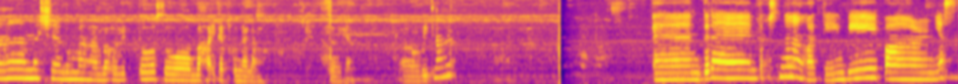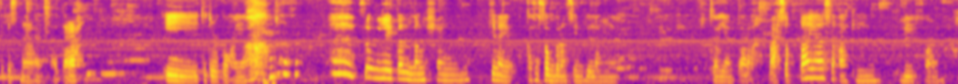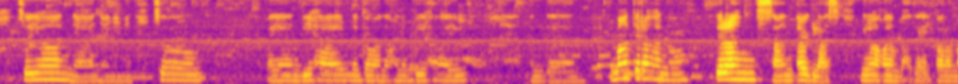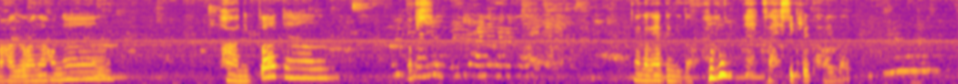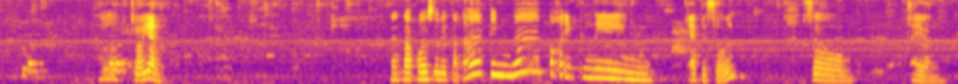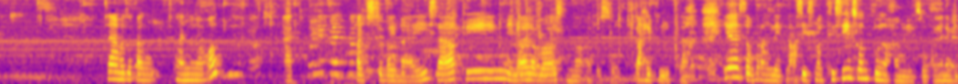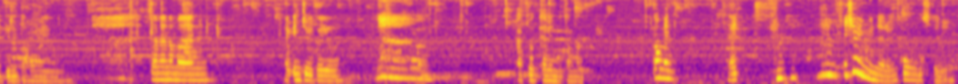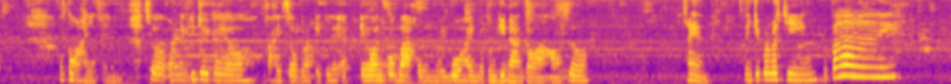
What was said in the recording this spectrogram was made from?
Ah, masyadong mahaba ulit to. So, baka ikat ko na lang. So, yan. Uh, wait lang na. And then, tapos na ang ating bee farm. Yes, tapos na. So, tara. I-tutor ko kayo. so, bilitan lang siyang tinayo. Kasi sobrang simple lang niya. So, yan. Tara. Pasok tayo sa aking bee farm. So, yun. Yan, yan, yan, yan. So, ayan, beehive. Nagawa na ako ng beehive. And then, yung mga tirang ano, tirang sun or glass, ginawa ko ng bottle para makagawa na ako ng honey bottle. Oops. Nalagay natin dito. sa secret hideout. So, yan. Natapos ulit ang ating napakaikling episode. So, ayun. Salamat sa pag panonood. pagsubaybay sa aking nilalabas na episode. Kahit late na. Yes, sobrang late na. Kasi magsi-season 2 na kami. So, kaya nagigrid ako ngayon. Sana naman nag-enjoy kayo. At huwag kalimutan mag-comment, like, i-share nyo na rin kung gusto nyo. At kung okay lang sa inyo. So, kung nag-enjoy kayo, kahit sobrang ikli at ewan ko ba kung may buhay ba itong ginagawa ko. So, ayun. Thank you for watching. Bye-bye!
